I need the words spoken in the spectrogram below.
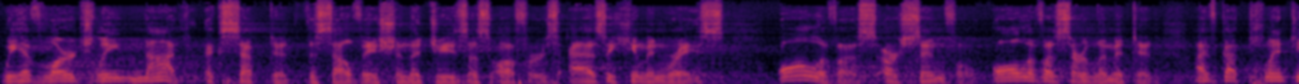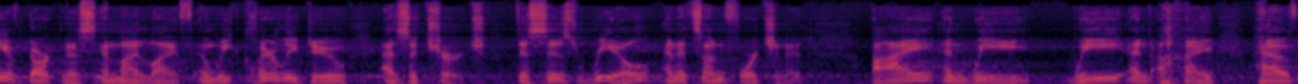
We have largely not accepted the salvation that Jesus offers as a human race. All of us are sinful. All of us are limited. I've got plenty of darkness in my life, and we clearly do as a church. This is real and it's unfortunate. I and we, we and I, have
